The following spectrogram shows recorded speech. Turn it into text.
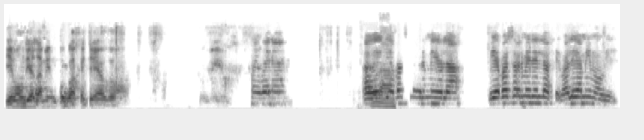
lleva un día también un poco ajetreado con, conmigo. Muy buenas. A ver, voy a pasarme, hola. Voy a pasarme el enlace, ¿vale? A mi móvil.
